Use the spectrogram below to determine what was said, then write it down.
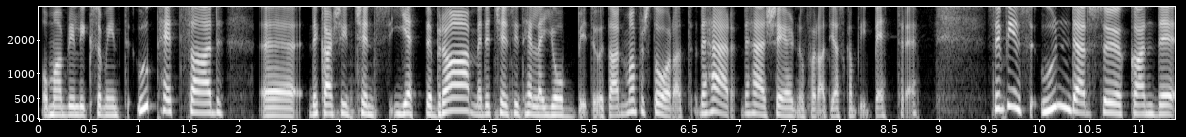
Och man blir liksom inte upphetsad. Eh, det kanske inte känns jättebra men det känns inte heller jobbigt utan man förstår att det här, det här sker nu för att jag ska bli bättre. Sen finns undersökande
